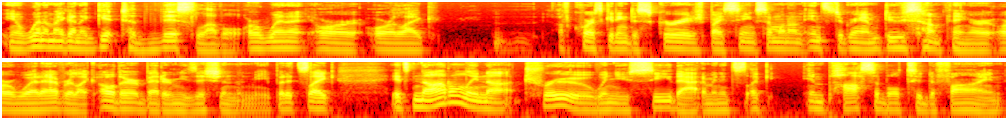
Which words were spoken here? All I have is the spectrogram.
you know when am I going to get to this level or when or or like of course, getting discouraged by seeing someone on Instagram do something or, or whatever, like, oh, they're a better musician than me. But it's like, it's not only not true when you see that, I mean, it's like impossible to define.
